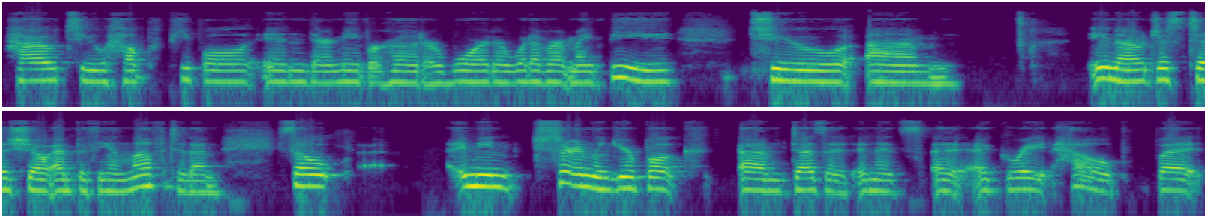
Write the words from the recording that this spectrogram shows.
how to help people in their neighborhood or ward or whatever it might be to, um, you know, just to show empathy and love to them. So, I mean, certainly your book um, does it and it's a, a great help, but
